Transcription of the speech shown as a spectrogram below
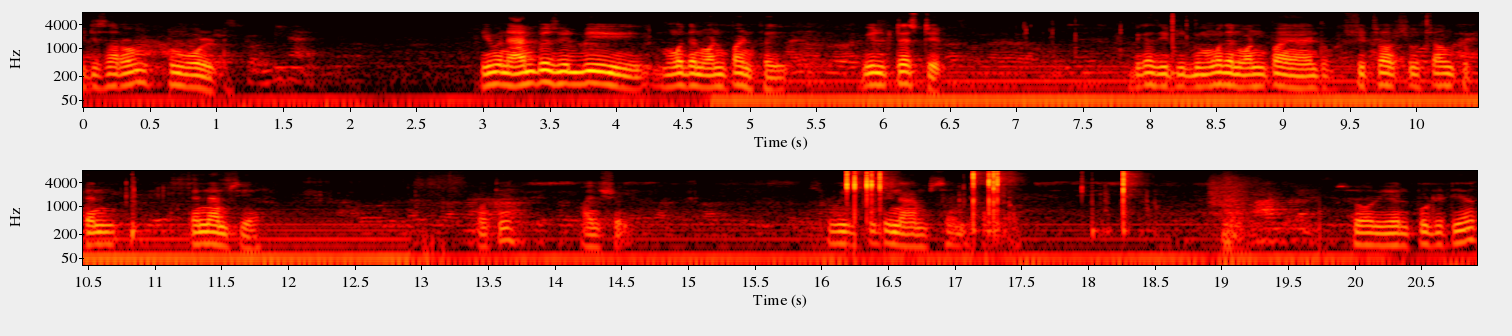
It is around 2 volt. Even amperes will be more than 1.5 we'll test it. Because it will be more than 1 point I have to on switch on to 10 10 amps here okay? I'll show you. So we'll put in amps and so we'll put it here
